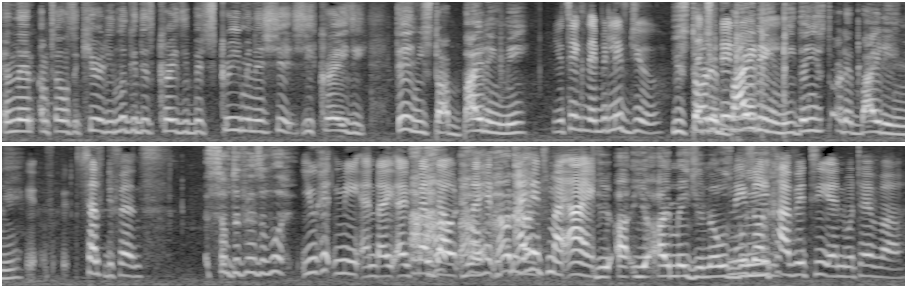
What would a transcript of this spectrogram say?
And then I'm telling security, look at this crazy bitch screaming and shit. She crazy. Then you start biting me. You think they believed you? You started know biting me. Then you started biting me. Self-defense. Self-defense of what? You hit me and I, I fell How- down and I hit how did I I- hit my eye, Your, uh, your eye made your nose nasal bleed. cavity and whatever.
